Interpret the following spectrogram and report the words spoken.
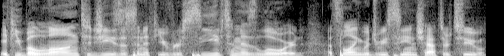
if you belong to Jesus and if you've received him as Lord, that's the language we see in chapter 2,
